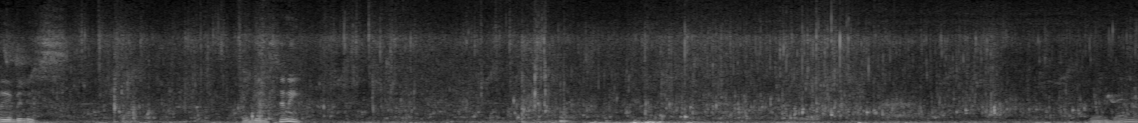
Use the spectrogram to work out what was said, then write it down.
Bilis? Mabilis na eh. Yan ba na?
